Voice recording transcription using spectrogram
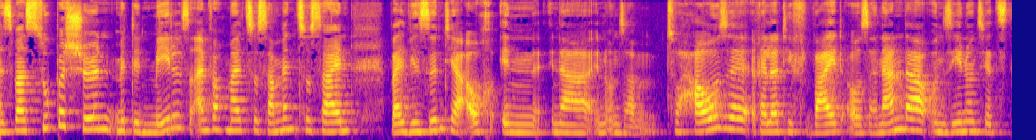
Es war super schön, mit den Mädels einfach mal zusammen zu sein, weil wir sind ja auch in, in, einer, in unserem Zuhause relativ weit auseinander und sehen uns jetzt,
